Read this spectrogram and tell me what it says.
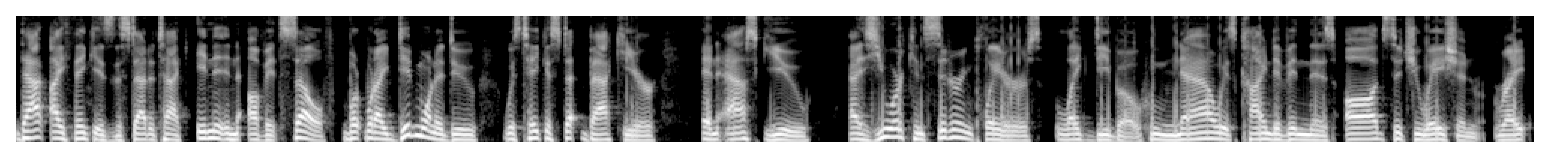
that I think is the stat attack in and of itself. But what I did want to do was take a step back here and ask you, as you are considering players like Deebo, who now is kind of in this odd situation, right?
